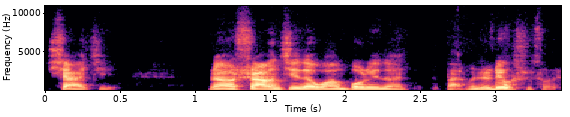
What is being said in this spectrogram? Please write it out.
下一集，然后上集的完播率呢？百分之六十左右，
